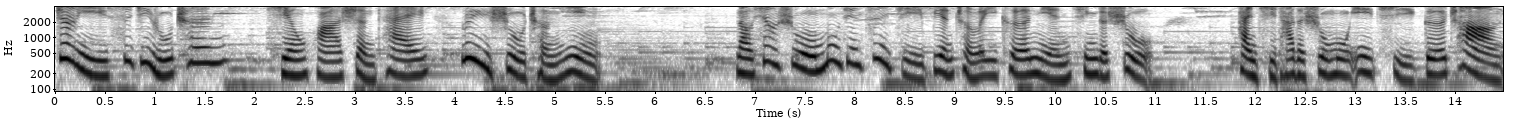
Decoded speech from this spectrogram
这里四季如春，鲜花盛开，绿树成荫。老橡树梦见自己变成了一棵年轻的树，和其他的树木一起歌唱，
